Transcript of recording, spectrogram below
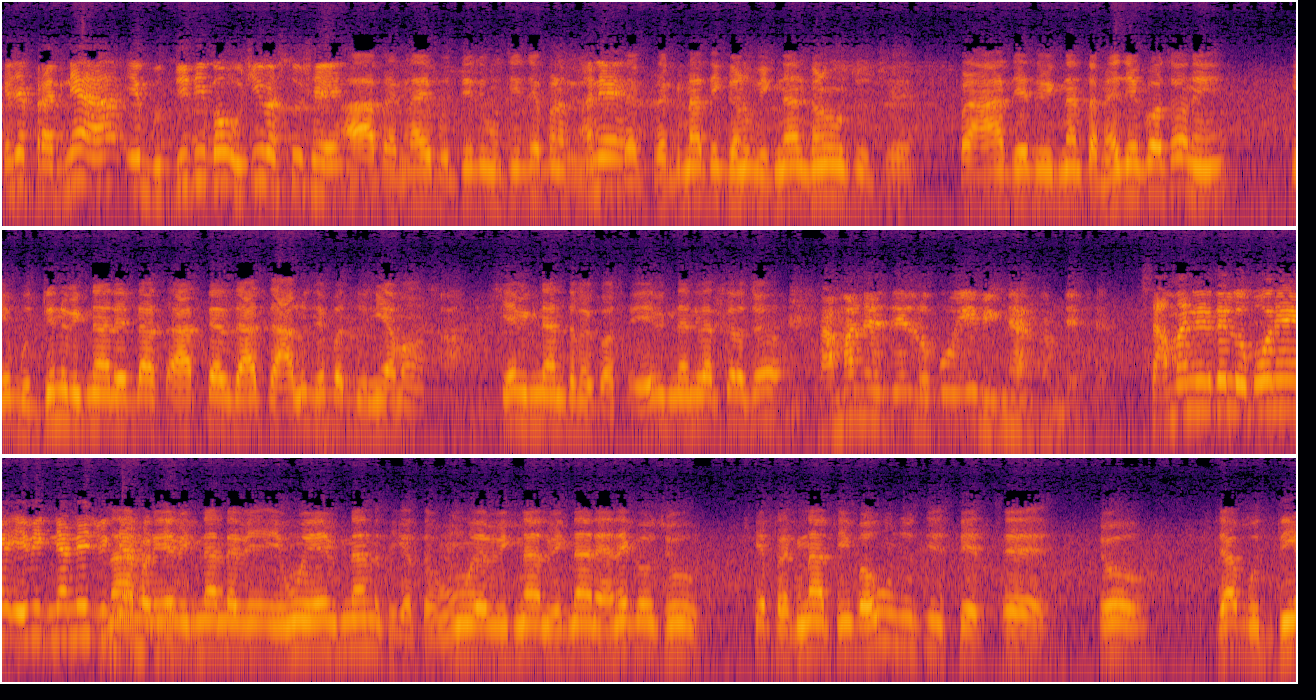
કે જે પ્રજ્ઞા એ બુદ્ધિથી બહુ ઊંચી વસ્તુ છે. હા પ્રજ્ઞા એ બુદ્ધિથી ઊંચી છે પણ અને- પ્રજ્ઞાથી ઘણું વિજ્ઞાન ઘણું ઊંચું છે. પણ આ જે વિજ્ઞાન તમે જે કહો છો ને એ બુદ્ધિનું વિજ્ઞાન એટલે અત્યારે આ ચાલુ છે બધી દુનિયામાં એ વિજ્ઞાન તમે કહો છો. એ વિજ્ઞાનની વાત કરો છો? સામાન્ય રીતે લોકો એ વિજ્ઞાન સમજે છે. સામાન્ય રીતે લોકોને એ વિજ્ઞાન જ વિજ્ઞાન એ વિજ્ઞાન હું એ વિજ્ઞાન નથી કહેતો હું એ વિજ્ઞાન વિજ્ઞાન એને કહું છું કે પ્રજ્ઞાથી બહુ ઊંચી સ્ટેજ છે. જો જ્યાં બુદ્ધિ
